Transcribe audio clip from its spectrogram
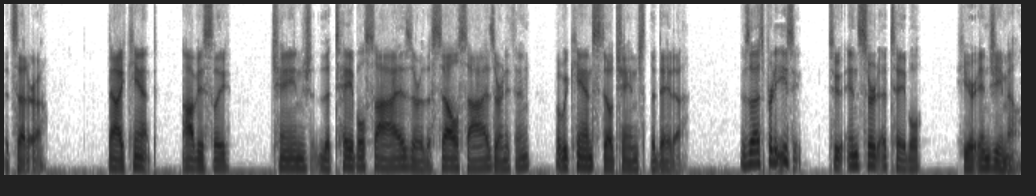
etc. Now I can't obviously change the table size or the cell size or anything, but we can still change the data. And so that's pretty easy to insert a table here in Gmail.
